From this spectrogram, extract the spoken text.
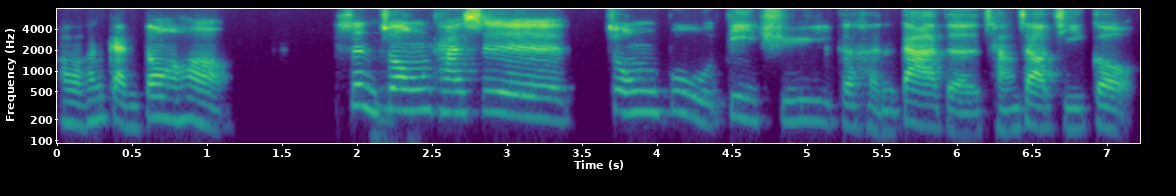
哦，很感动哈、哦，圣中他是中部地区一个很大的长照机构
